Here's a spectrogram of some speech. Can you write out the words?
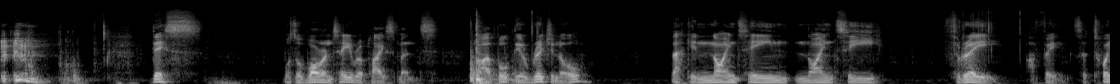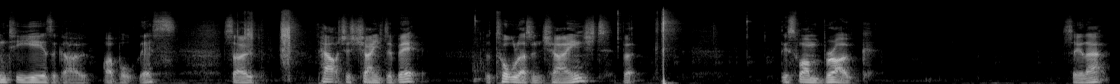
this was a warranty replacement. I bought the original back in 1993, I think. So 20 years ago, I bought this. So pouch has changed a bit. The tool hasn't changed, but this one broke. See that?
